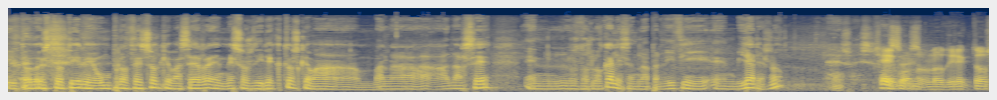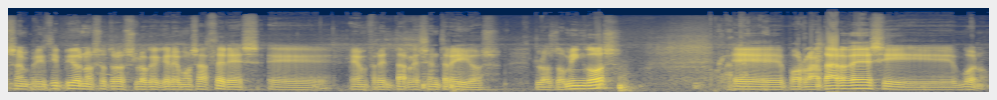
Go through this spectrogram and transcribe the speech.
Y todo esto tiene un proceso que va a ser en esos directos que va- van a, darse en los dos locales, en La Perdiz y en Villares, ¿no? Eso es. Sí, Eso bueno, los directos en principio nosotros lo que queremos hacer es eh, enfrentarles entre ellos los domingos eh, por la tarde si bueno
